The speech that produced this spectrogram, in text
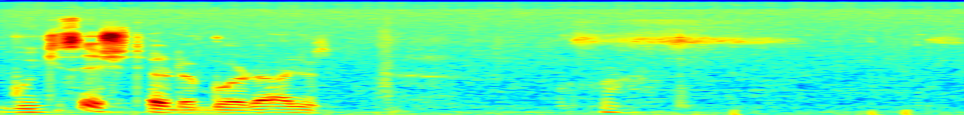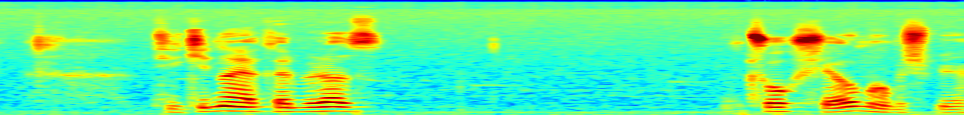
Bu ikisi eşit yerden bu arada aynen. Tilkinin ayakları biraz çok şey olmamış mı ya?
